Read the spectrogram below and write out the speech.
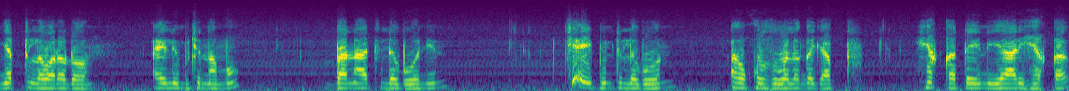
ñett la war a doon ay limu ci namm banaati la boonin ci ay bint la boon aw xus wala nga jàpp xiqa tey ni yaari xiqa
